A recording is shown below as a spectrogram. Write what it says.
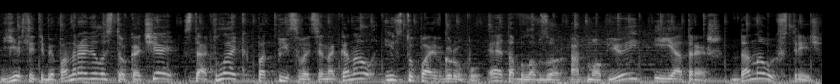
Если тебе понравилось, то качай, ставь лайк, подписывайся на канал и вступай в группу. Это был обзор от Mob.ua и я Трэш. До новых встреч!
